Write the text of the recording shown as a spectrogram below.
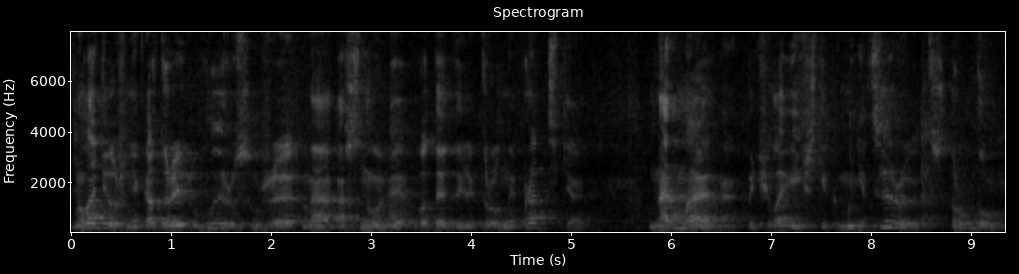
Молодежник, который вырос уже на основе вот этой электронной практики, нормально, по-человечески коммуницирует с трудом.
